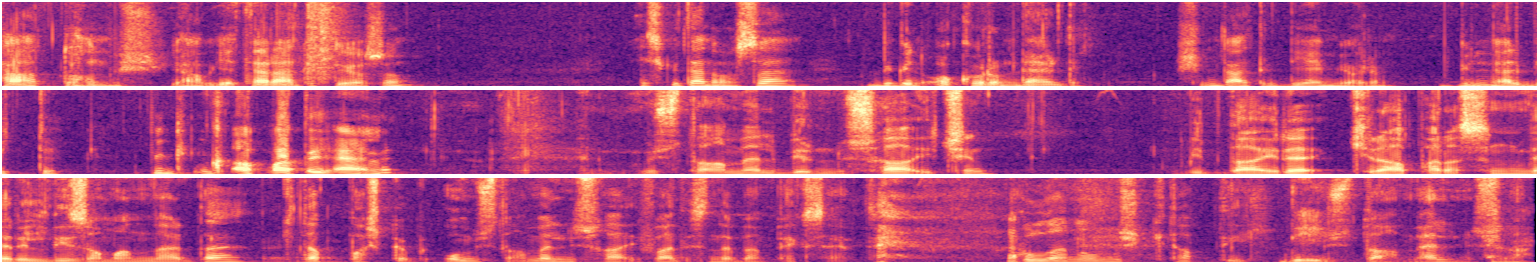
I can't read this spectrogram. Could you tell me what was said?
kağıt dolmuş. Ya yeter artık diyorsun. Eskiden olsa bir gün okurum derdim. Şimdi artık diyemiyorum. Günler bitti. Bir gün kalmadı yani. Yani müstamel bir nüsha için bir daire kira parasının verildiği zamanlarda kitap başka bir... O müstamel nüsha ifadesini de ben pek sevdim. Kullanılmış kitap değil. Değil. Müstamel nüsha.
